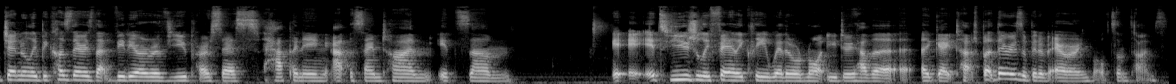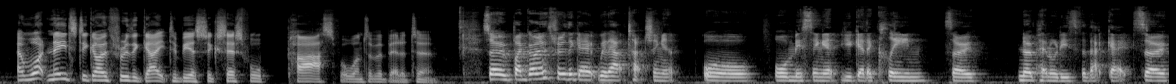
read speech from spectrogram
generally because there is that video review process happening at the same time, it's um, it, it's usually fairly clear whether or not you do have a, a gate touch, but there is a bit of error involved sometimes. And what needs to go through the gate to be a successful pass, for want of a better term? So by going through the gate without touching it or or missing it, you get a clean. So no penalties for that gate. So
